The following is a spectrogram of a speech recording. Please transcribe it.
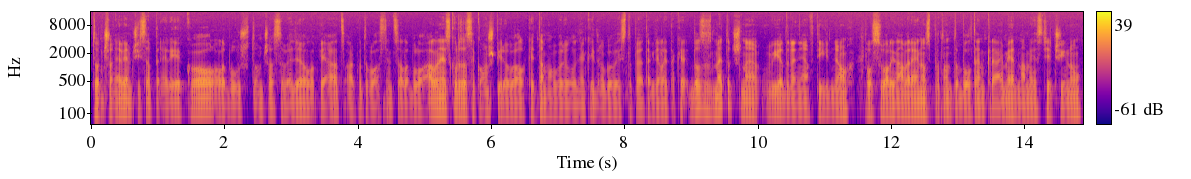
To, čo neviem, či sa preriekol, alebo už v tom čase vedel viac, ako to vlastne celé bolo. Ale neskôr zase konšpiroval, keď tam hovoril o nejakej drogovej stope a tak ďalej. Také dosť zmetočné vyjadrenia v tých dňoch posúvali na verejnosť, potom to bol ten krajmier na mieste činu.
